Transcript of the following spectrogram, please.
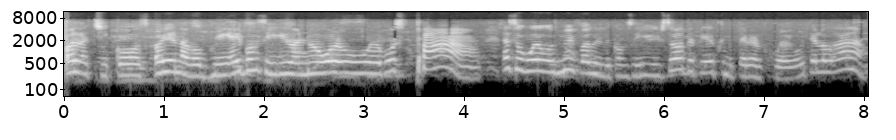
Hola chicos, hoy en Adobe he conseguido el nuevo huevo spam. Ese huevo es muy fácil de conseguir, solo te tienes que meter al juego y te lo dan.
